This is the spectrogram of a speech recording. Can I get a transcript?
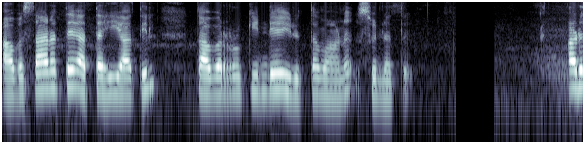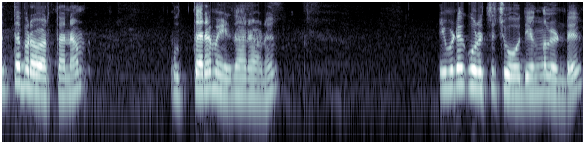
അവസാനത്തെ അത്തഹിയാത്തിൽ തവറുക്കിന്റെ ഇരുത്തമാണ് സുന്നത്ത്. അടുത്ത പ്രവർത്തനം ഉത്തരം എഴുതാനാണ്. ഇവിടെ കുറച്ച് ചോദ്യങ്ങളുണ്ട്.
